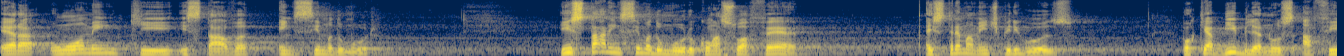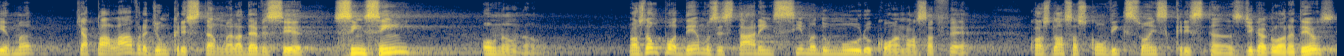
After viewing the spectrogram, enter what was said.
era um homem que estava em cima do muro. E estar em cima do muro com a sua fé é extremamente perigoso, porque a Bíblia nos afirma que a palavra de um cristão ela deve ser sim, sim ou não, não. Nós não podemos estar em cima do muro com a nossa fé, com as nossas convicções cristãs. Diga glória a Deus.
